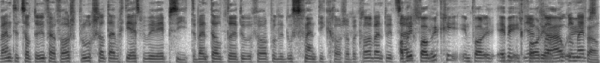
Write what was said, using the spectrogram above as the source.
wenn du jetzt halt ÖV fährst, brauchst du halt einfach die SBB-Webseite, wenn du halt äh, die Fahrplan nicht auswendig kannst. Aber klar, wenn du jetzt sagst, Aber ich fahre wirklich, im Fall, eben, ich fahre ja, ja, auch Google ÖV. Maps,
